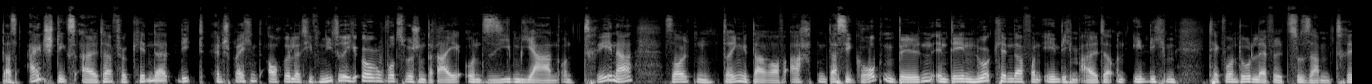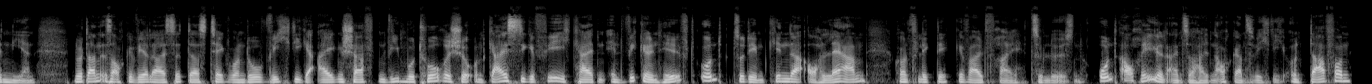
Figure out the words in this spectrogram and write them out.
Das Einstiegsalter für Kinder liegt entsprechend auch relativ niedrig, irgendwo zwischen drei und sieben Jahren. Und Trainer sollten dringend darauf achten, dass sie Gruppen bilden, in denen nur Kinder von ähnlichem Alter und ähnlichem Taekwondo-Level zusammen trainieren. Nur dann ist auch gewährleistet, dass Taekwondo wichtige Eigenschaften wie motorische und geistige Fähigkeiten entwickeln hilft und zudem Kinder auch lernen, Konflikte gewaltfrei zu lösen und auch Regeln einzuhalten, auch ganz wichtig. Und davon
